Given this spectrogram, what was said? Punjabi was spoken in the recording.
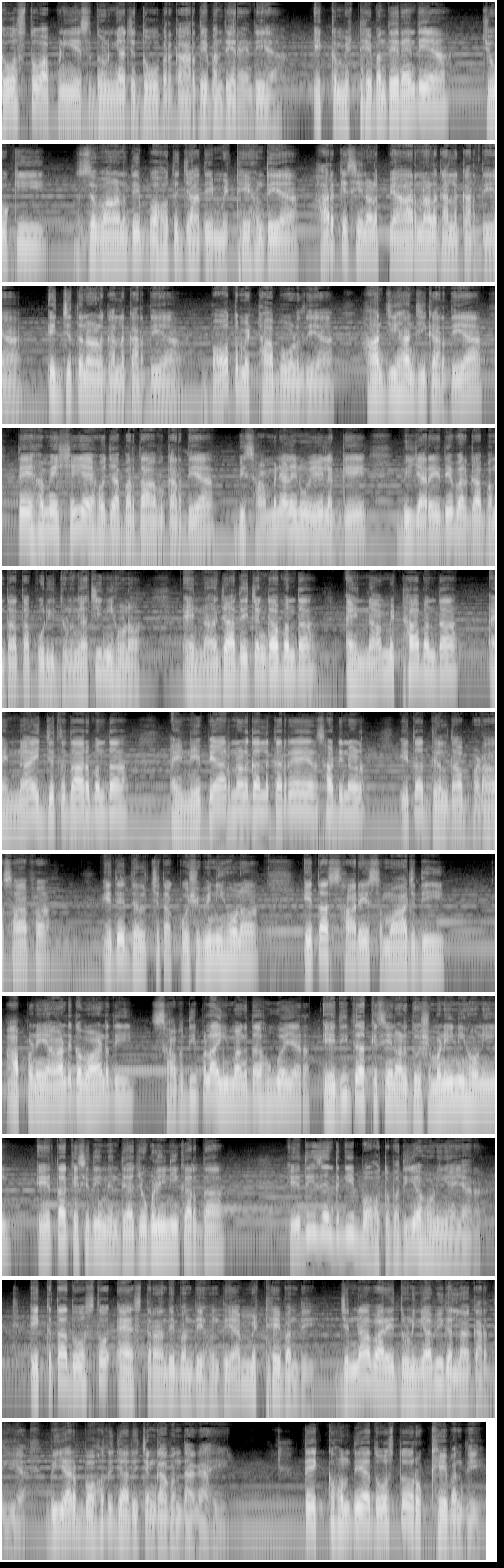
ਦੋਸਤੋ, ਆਪਣੀ ਇਸ ਦੁਨੀਆ 'ਚ ਦੋ ਪ੍ਰਕਾਰ ਦੇ ਬੰਦੇ ਰਹਿੰਦੇ ਆ। ਇੱਕ ਮਿੱਠੇ ਬੰਦੇ ਰਹਿੰਦੇ ਆ, ਜੋ ਕਿ ਜ਼ਬਾਨ ਦੇ ਬਹੁਤ ਜ਼ਿਆਦਾ ਮਿੱਠੇ ਹੁੰਦੇ ਆ, ਹਰ ਕਿਸੇ ਨਾਲ ਪਿਆਰ ਨਾਲ ਗੱਲ ਕਰਦੇ ਆ, ਇੱਜ਼ਤ ਨਾਲ ਗੱਲ ਕਰਦੇ ਆ, ਬਹੁਤ ਮਿੱਠਾ ਬੋਲਦੇ ਆ, ਹਾਂਜੀ ਹਾਂਜੀ ਕਰਦੇ ਆ, ਤੇ ਹਮੇਸ਼ਾ ਹੀ ਇਹੋ ਜਿਹਾ ਵਰਤਾਵ ਕਰਦੇ ਆ ਵੀ ਸਾਹਮਣੇ ਵਾਲੇ ਨੂੰ ਇਹ ਲੱਗੇ ਵੀ ਯਾਰ ਇਹਦੇ ਵਰਗਾ ਬੰਦਾ ਤਾਂ ਪੂਰੀ ਦੁਨੀਆ 'ਚ ਹੀ ਨਹੀਂ ਹੋਣਾ। ਇੰਨਾ ਜ਼ਿਆਦਾ ਚੰਗਾ ਬੰਦਾ, ਇੰਨਾ ਮਿੱਠਾ ਬੰਦਾ, ਇੰਨਾ ਇੱਜ਼ਤਦਾਰ ਬੰਦਾ, ਇੰਨੇ ਪਿਆਰ ਨਾਲ ਗੱਲ ਕਰ ਰਿਹਾ ਯਾਰ ਸਾਡੇ ਨਾਲ। ਇਹ ਤਾਂ ਦਿਲ ਦਾ ਬੜਾ ਸਾਫ਼ ਆ। ਇਹਦੇ ਦਿਲ 'ਚ ਤਾਂ ਕੁਝ ਵੀ ਨਹੀਂ ਹੋਣਾ। ਇਹ ਤਾਂ ਸਾਰੇ ਸਮਾਜ ਦੀ, ਆਪਣੇ ਆਂਢ ਗਵਾਂਢ ਦੀ ਸਭ ਦੀ ਭਲਾਈ ਮੰਗਦਾ ਹੋਊਗਾ ਯਾਰ। ਇਹਦੀ ਤਾਂ ਕਿਸੇ ਨਾਲ ਦੁਸ਼ਮਣੀ ਨਹੀਂ ਹੋਣੀ। ਇਹ ਤਾਂ ਕਿਸੇ ਦੀ ਨਿੰਦਿਆ ਚੁਗਲੀ ਨਹੀਂ ਕਰਦਾ। ਇਹਦੀ ਜ਼ਿੰਦਗੀ ਬਹੁਤ ਵਧੀਆ ਹੋਣੀ ਹੈ ਯਾਰ। ਇੱਕ ਤਾਂ ਦੋਸਤੋ, ਇਸ ਤਰ੍ਹਾਂ ਦੇ ਬੰਦੇ ਹੁੰਦੇ ਆ ਮਿੱਠੇ ਬੰਦੇ, ਜਿਨ੍ਹਾਂ ਬਾਰੇ ਦੁਨੀਆ ਵੀ ਗੱਲਾਂ ਕਰਦੀ ਆ ਵੀ ਯਾਰ ਬਹੁਤ ਜ਼ਿਆਦਾ ਚੰਗਾ ਬੰਦਾ ਗਾ ਇਹ। ਤੇ ਇੱਕ ਹੁੰਦੇ ਆ ਦੋਸਤੋ, ਰੁੱਖੇ ਬੰਦੇ,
